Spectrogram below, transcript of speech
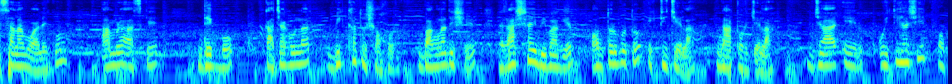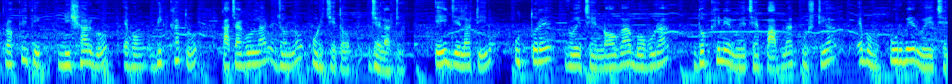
আসসালামু আলাইকুম। আমরা আজকে দেখব কাঁচাগোলার বিখ্যাত শহর, বাংলাদেশের রাজশাহী বিভাগের অন্তর্গত একটি জেলা, নাটোর জেলা, যা এর ঐতিহাসিক ও প্রাকৃতিক নিসর্গ এবং বিখ্যাত কাঁচাগোল্লার জন্য পরিচিত জেলাটি। এই জেলাটির উত্তরে রয়েছে নওগাঁ, বগুড়া, দক্ষিণে রয়েছে পাবনা, কুষ্টিয়া এবং পূর্বে রয়েছে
